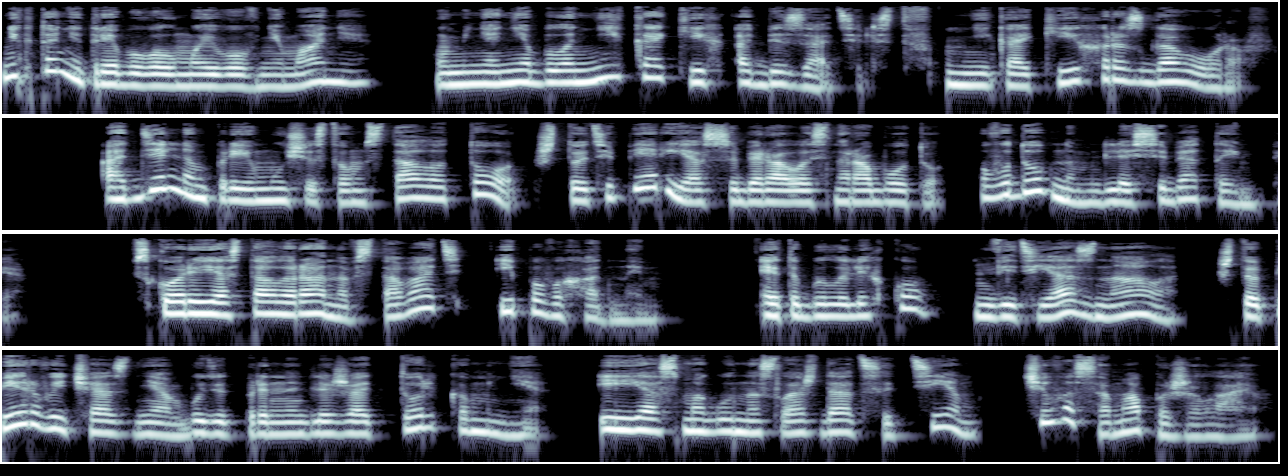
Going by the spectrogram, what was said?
Никто не требовал моего внимания, у меня не было никаких обязательств, никаких разговоров. Отдельным преимуществом стало то, что теперь я собиралась на работу в удобном для себя темпе. Вскоре я стала рано вставать и по выходным. Это было легко, ведь я знала, что первый час дня будет принадлежать только мне, и я смогу наслаждаться тем, чего сама пожелаю.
